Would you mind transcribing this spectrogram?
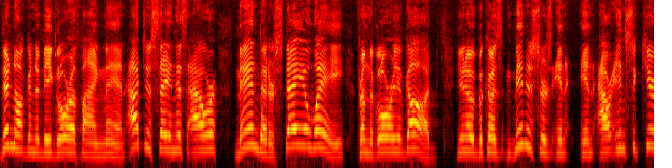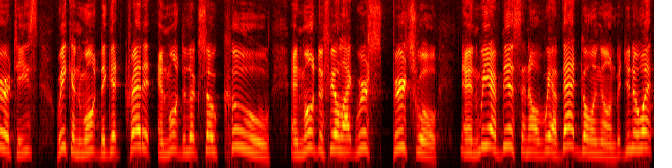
They're not going to be glorifying man. I just say in this hour, man better stay away from the glory of God. You know, because ministers in, in our insecurities, we can want to get credit and want to look so cool and want to feel like we're spiritual and we have this and all we have that going on. But you know what?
